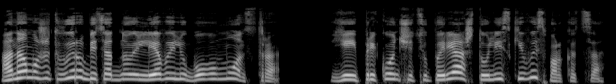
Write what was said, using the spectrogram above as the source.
Она может вырубить одной левой любого монстра. Ей прикончить упыря, что лиски высморкаться.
